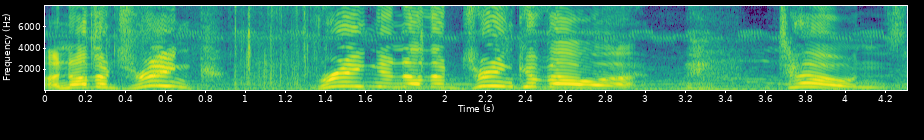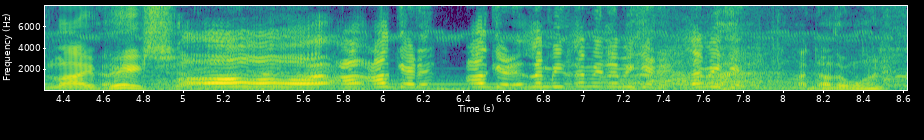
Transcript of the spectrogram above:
Another drink. Bring another drink of our town's libation. Oh, oh, oh, oh I- I'll get it. I'll get it. Let me, let me, let me get it. Let me get it. Another one?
